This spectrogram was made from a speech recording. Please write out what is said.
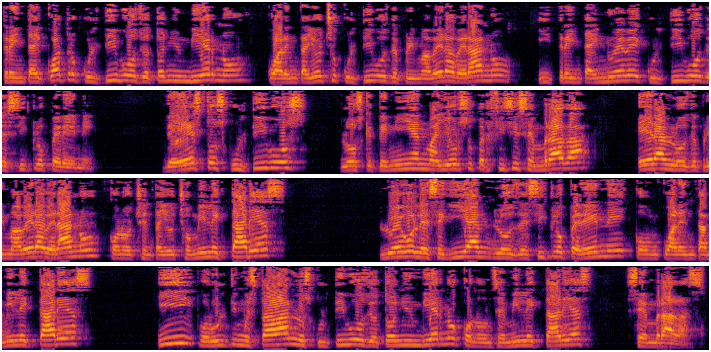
34 cultivos de otoño-invierno, 48 cultivos de primavera-verano y 39 cultivos de ciclo perenne. De estos cultivos, los que tenían mayor superficie sembrada eran los de primavera-verano con 88 mil hectáreas. Luego le seguían los de ciclo perenne con 40 mil hectáreas. Y por último estaban los cultivos de otoño-invierno con 11.000 hectáreas sembradas.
